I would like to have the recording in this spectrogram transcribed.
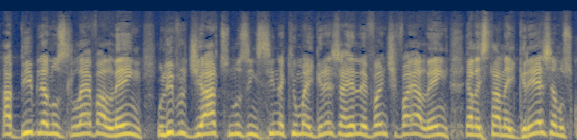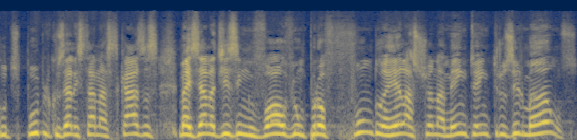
A Bíblia nos leva além. O livro de Atos nos ensina que uma igreja relevante vai além. Ela está na igreja, nos cultos públicos, ela está nas casas, mas ela desenvolve um profundo relacionamento relacionamento entre os irmãos,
